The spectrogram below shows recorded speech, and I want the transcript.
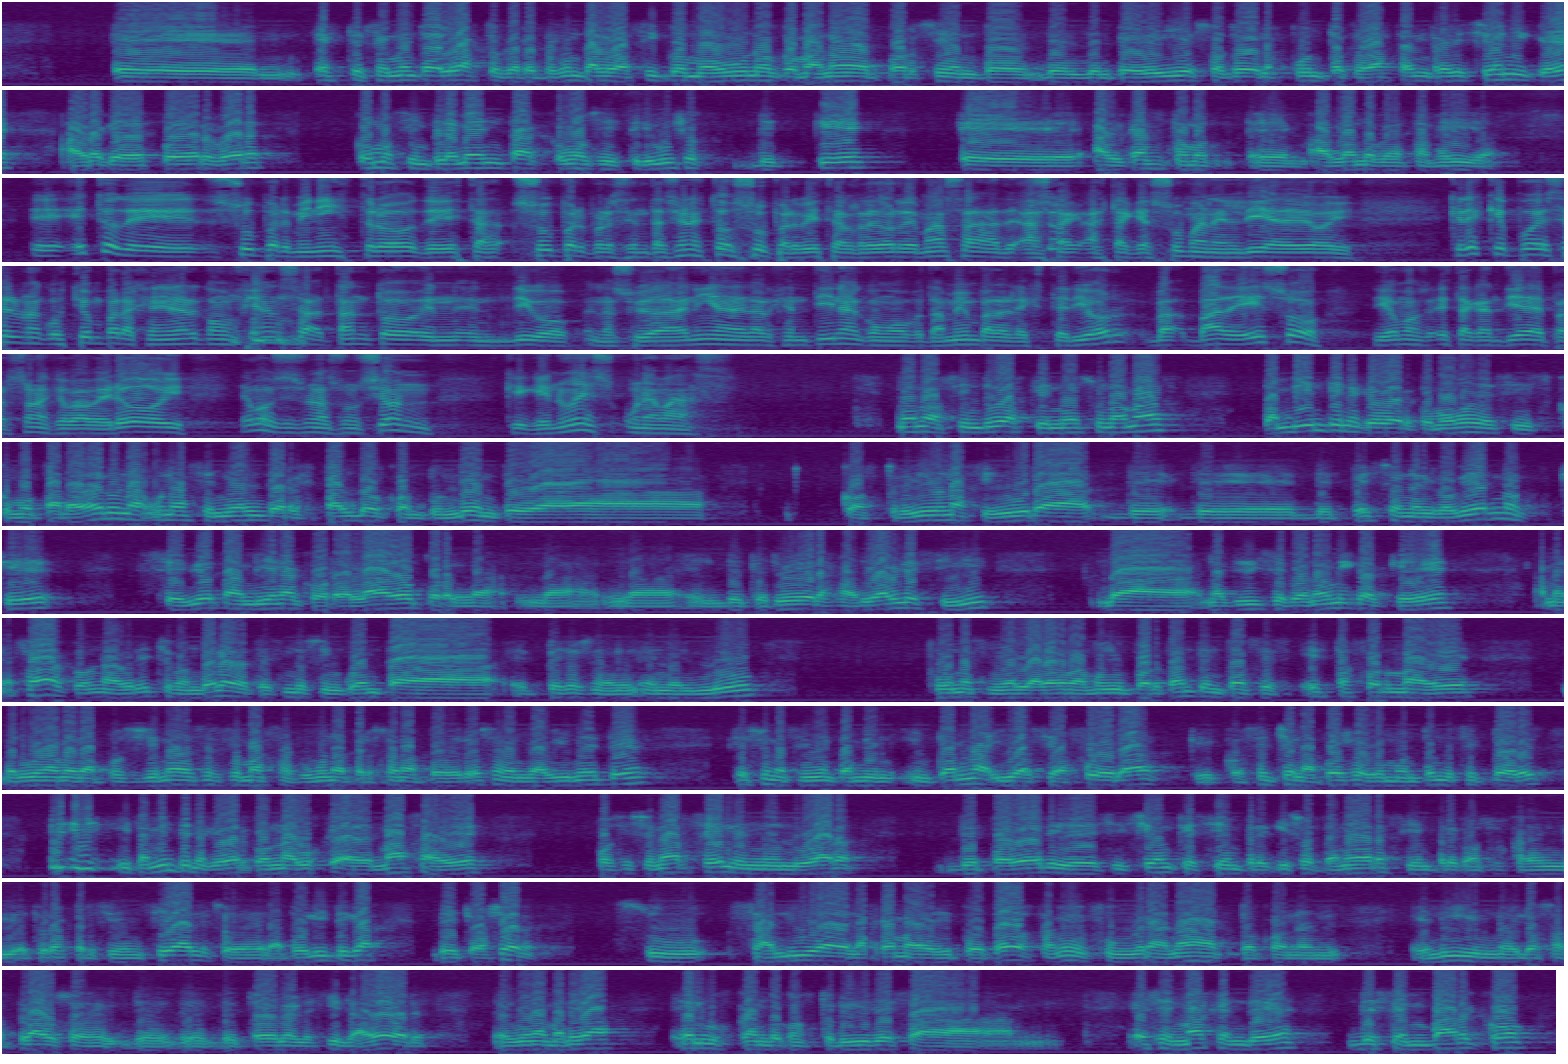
eh, este segmento del gasto que representa algo así como 1,9% del, del PBI es otro de los puntos que va a estar en revisión y que habrá que después ver cómo se implementa, cómo se distribuye, de qué eh, alcance estamos eh, hablando con estas medidas. Eh, esto de superministro, de esta super presentación, es todo super, ¿viste? Alrededor de masa hasta, hasta que asuman el día de hoy. ¿Crees que puede ser una cuestión para generar confianza tanto en, digo, en la ciudadanía de la Argentina como también para el exterior? ¿Va, de eso, digamos, esta cantidad de personas que va a haber hoy? Digamos, es una asunción que, que no es una más. No, no, sin duda que no es una más. También tiene que ver, como vos decís, como para dar una, una señal de respaldo contundente a construir una figura de, de, peso en el gobierno que se vio también acorralado por la, la, el deterioro de las variables y la, crisis económica que amenazaba con una brecha con dólar de 350 eh, pesos en el, en el blue, fue una señal de alarma muy importante, entonces esta forma de, de alguna manera, posicionar a Sergio Massa como una persona poderosa en el gabinete, es una señal también interna y hacia afuera, que cosecha el apoyo de un montón de sectores, y también tiene que ver con una búsqueda de masa de posicionarse él en un lugar de poder y de decisión que siempre quiso tener, siempre con sus candidaturas presidenciales o desde la política. De hecho, ayer su salida de la Cámara de Diputados también fue un gran acto con el, himno y los aplausos de, todos los legisladores. De alguna manera, él buscando construir esa, esa imagen de desembarco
